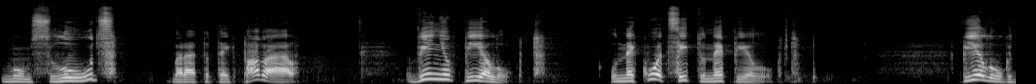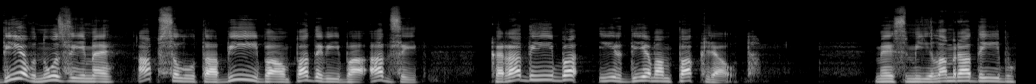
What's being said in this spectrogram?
mums lūdz, varētu pat teikt, pavēl viņu pielūgt un neko citu nepielūgt. Pielūgt Dievu nozīmē absolūtā bībā un padevībā atzīt, ka radība ir Dievam pakļauta. Mēs mīlam radību,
